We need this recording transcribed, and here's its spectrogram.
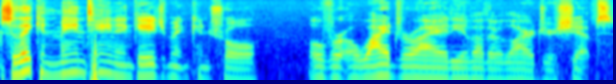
so they can maintain engagement control over a wide variety of other larger ships.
